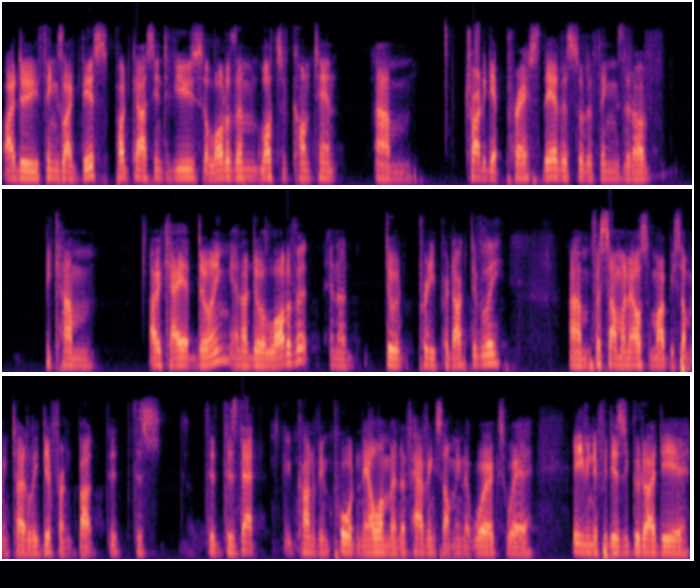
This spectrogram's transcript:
I do things like this, podcast interviews, a lot of them, lots of content. Um, try to get press. They're the sort of things that I've become okay at doing, and I do a lot of it, and I do it pretty productively. Um, for someone else, it might be something totally different, but there's there's that kind of important element of having something that works, where even if it is a good idea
